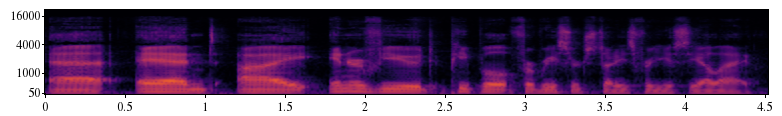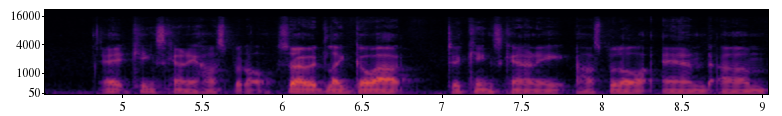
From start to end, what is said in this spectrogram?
Uh, and I interviewed people for research studies for UCLA at Kings County Hospital. So I would like go out to Kings County Hospital and um,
